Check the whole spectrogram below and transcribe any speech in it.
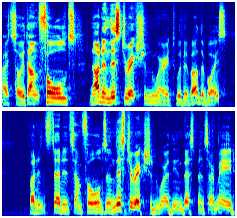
Right? So it unfolds not in this direction where it would have otherwise, but instead it unfolds in this direction where the investments are made.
